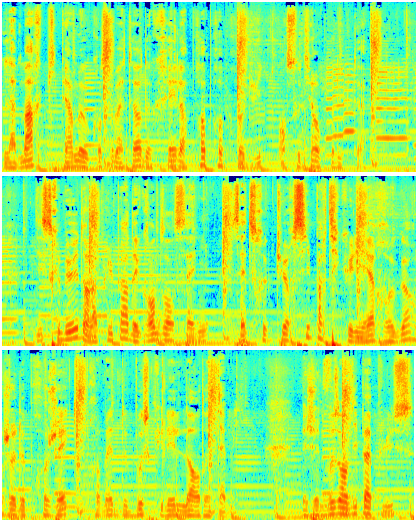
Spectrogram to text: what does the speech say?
la marque qui permet aux consommateurs de créer leurs propres produits en soutien aux producteurs. Distribuée dans la plupart des grandes enseignes, cette structure si particulière regorge de projets qui promettent de bousculer l'ordre établi. Mais je ne vous en dis pas plus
